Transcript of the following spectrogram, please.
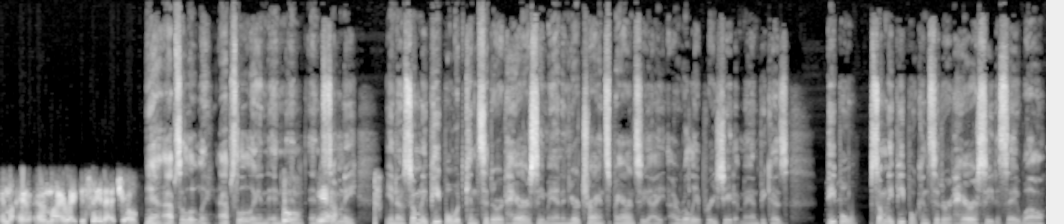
Am I am I right to say that, Joe? Yeah, absolutely, absolutely. And and, Cool. and, and Yeah. so many, you know, so many people would consider it heresy, man. And your transparency, I I really appreciate it, man, because people, so many people consider it heresy to say, well,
